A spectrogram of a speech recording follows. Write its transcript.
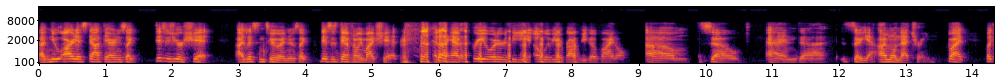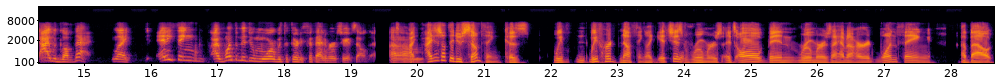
a new artist out there and was like, this is your shit. I listened to it and it was like, this is definitely my shit. and I have pre-ordered the Olivia Rodrigo vinyl. Um, so and uh, so yeah, I'm on that train. But like, I would love that. Like anything, I want them to do more with the 35th anniversary of Zelda. Um, I, I just hope they do something because we've we've heard nothing. Like it's just Yeah. rumors. It's all been rumors. I have not heard one thing about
